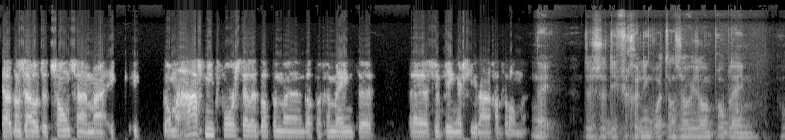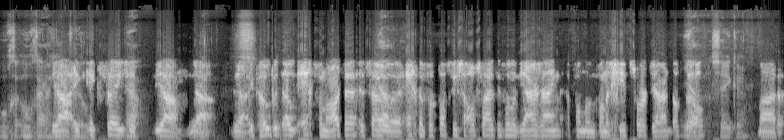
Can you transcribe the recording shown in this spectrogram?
ja, dan zou het het zand zijn. Maar ik, ik kan me haast niet voorstellen dat een, dat een gemeente zijn vingers hieraan gaat veranderen. Nee, dus die vergunning wordt dan sowieso een probleem. Hoe, graag je Ja, ik, ik vrees Ja. het. Ja, ja, ja, ik hoop het ook echt van harte. Het zou Ja. eh, echt een fantastische afsluiting van het jaar zijn. Van een, van een gidssoort jaar, dat Ja, wel. zeker. Maar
